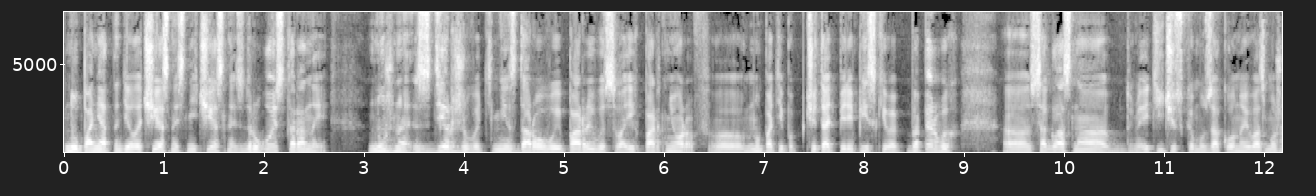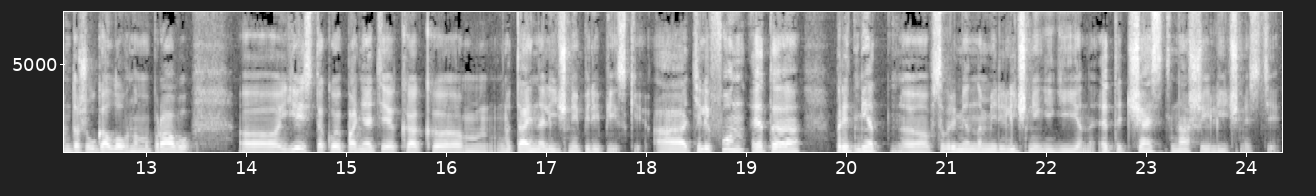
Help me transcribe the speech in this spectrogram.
ну, понятное дело, честность, нечестность. С другой стороны, нужно сдерживать нездоровые порывы своих партнеров. Э, ну, по типу читать переписки. Во-первых, э, согласно этическому закону и, возможно, даже уголовному праву, Э, есть такое понятие, как эм, тайна личной переписки. А телефон – это предмет в современном мире личной гигиены. Это часть нашей личности.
